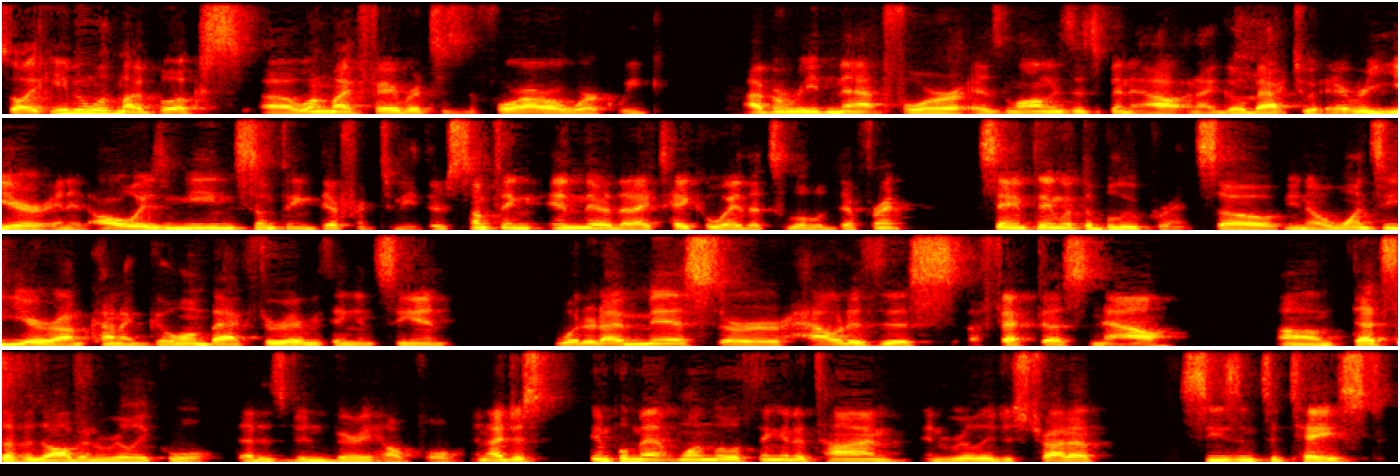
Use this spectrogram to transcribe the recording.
so like even with my books, uh, one of my favorites is the Four Hour Work Week. I've been reading that for as long as it's been out, and I go back to it every year, and it always means something different to me. There's something in there that I take away that's a little different. Same thing with the blueprint. So you know, once a year, I'm kind of going back through everything and seeing what did I miss or how does this affect us now. Um, that stuff has all been really cool. That has been very helpful, and I just implement one little thing at a time and really just try to season to taste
